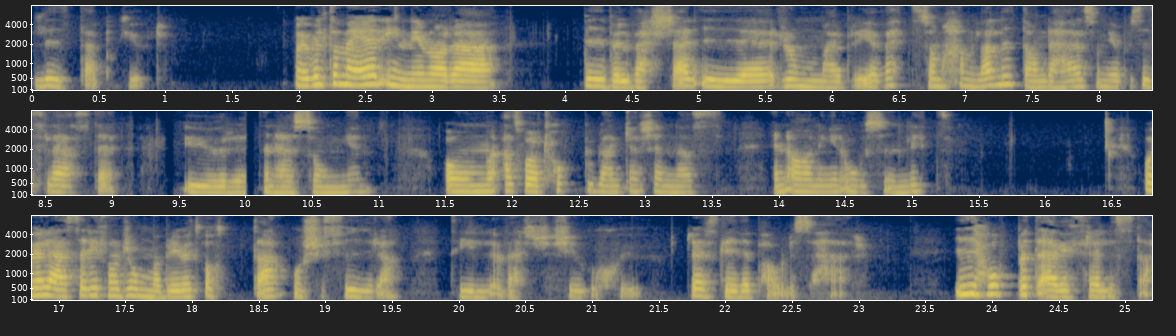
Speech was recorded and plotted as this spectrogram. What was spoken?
lita på Gud. Och jag vill ta med er in i några bibelverser i eh, Romarbrevet som handlar lite om det här som jag precis läste ur den här sången. Om att vårt hopp ibland kan kännas en aningen osynligt. Och jag läser ifrån Romarbrevet 8 och 24 till vers 27. Där skriver Paulus så här. I hoppet är vi frälsta.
